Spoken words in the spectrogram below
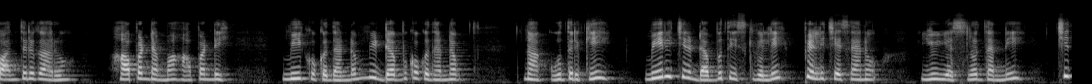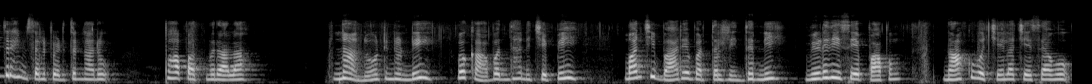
పంతులు గారు ఆపండమ్మా ఆపండి. మీకు ఒక దండం మీ డబ్బుకు ఒక దండం. నా కూతురికి మీరిచ్చిన డబ్బు తీసుకువెళ్ళి పెళ్ళి చేశాను. యుఎస్లో దాన్ని చిత్రహింసలు పెడుతున్నారు. పాపాత్మురాలా. నా నోటి నుండి ఒక అబద్ధాన్ని చెప్పి మంచి భార్యాభర్తలనిద్దరినీ విడదీసే పాపం నాకు వచ్చేలా చేశావు.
